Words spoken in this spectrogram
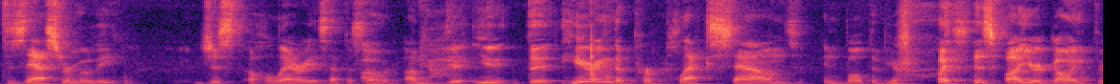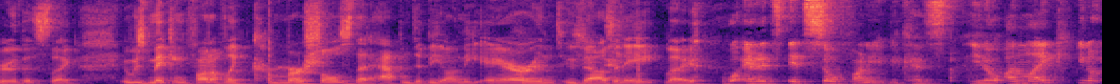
disaster movie. Just a hilarious episode. Oh, um, you, you the hearing the perplexed sound in both of your voices while you're going through this, like it was making fun of like commercials that happened to be on the air in 2008. Like Well, and it's it's so funny because you know, unlike you know,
